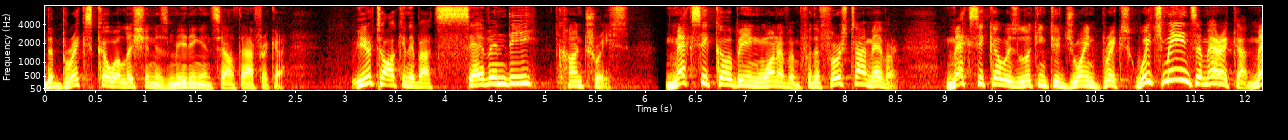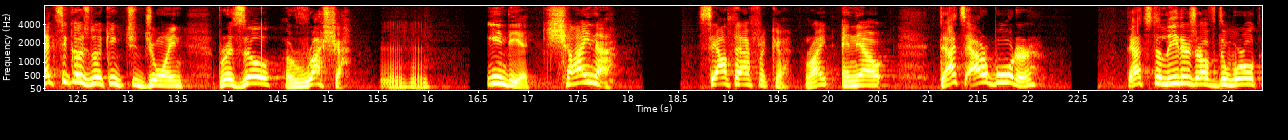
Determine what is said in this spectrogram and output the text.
the BRICS coalition is meeting in South Africa. You're talking about 70 countries Mexico being one of them, for the first time ever. Mexico is looking to join BRICS, which means America. Mexico is looking to join Brazil, Russia, mm-hmm. India, China, South Africa, right? And now that's our border. That's the leaders of the world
